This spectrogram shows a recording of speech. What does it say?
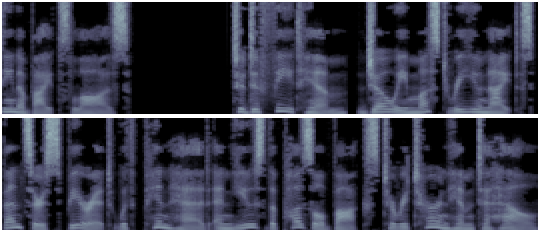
Cenobites' laws. To defeat him, Joey must reunite Spencer's spirit with Pinhead and use the puzzle box to return him to Hell.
